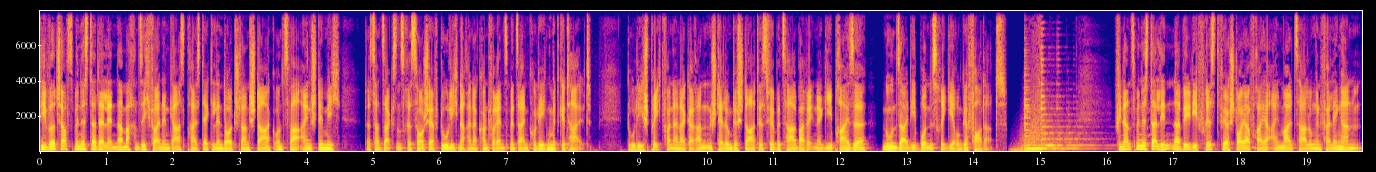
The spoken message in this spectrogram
Die Wirtschaftsminister der Länder machen sich für einen Gaspreisdeckel in Deutschland stark und zwar einstimmig. Das hat Sachsens Ressortchef Dulich nach einer Konferenz mit seinen Kollegen mitgeteilt. Dulich spricht von einer Garantenstellung des Staates für bezahlbare Energiepreise. Nun sei die Bundesregierung gefordert. Finanzminister Lindner will die Frist für steuerfreie Einmalzahlungen verlängern.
